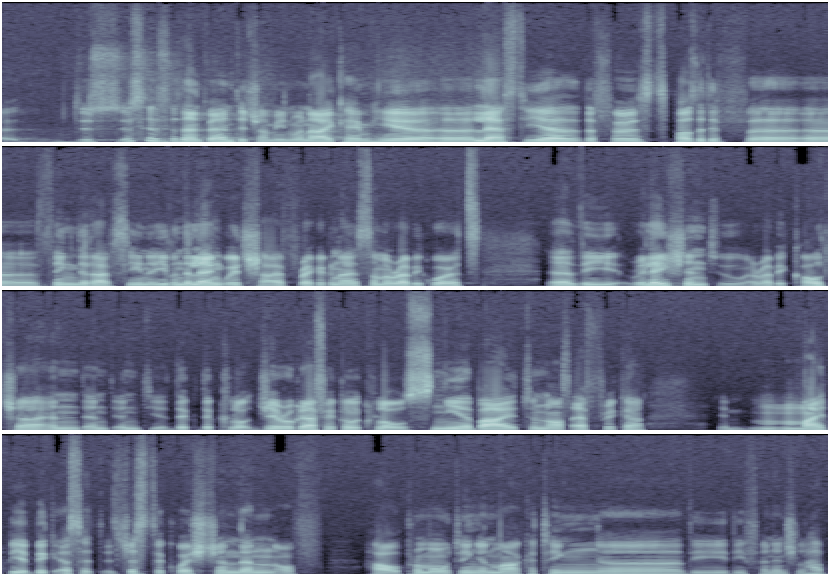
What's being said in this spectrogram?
Uh, this, this, is an advantage. I mean, when I came here uh, last year, the first positive uh, uh thing that I've seen, even the language, I've recognized some Arabic words. Uh, the relation to Arabic culture and, and, and the, the clo geographical close nearby to North Africa might be a big asset. It's just a question then of how promoting and marketing uh, the, the financial hub.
